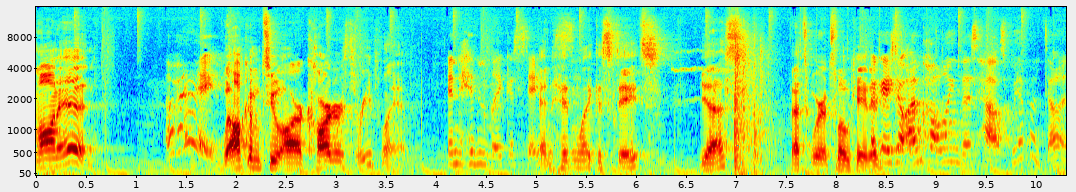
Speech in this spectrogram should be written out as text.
Oh, welcome to our Carter 3 plan. In Hidden Lake Estates. In Hidden Lake Estates, yes, that's where it's located. Okay, so I'm calling this house. We haven't done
